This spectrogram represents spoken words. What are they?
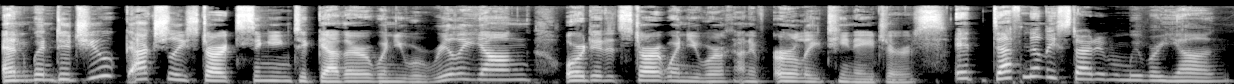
And when did you actually start singing together when you were really young, or did it start when you were kind of early teenagers? It definitely started when we were young.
